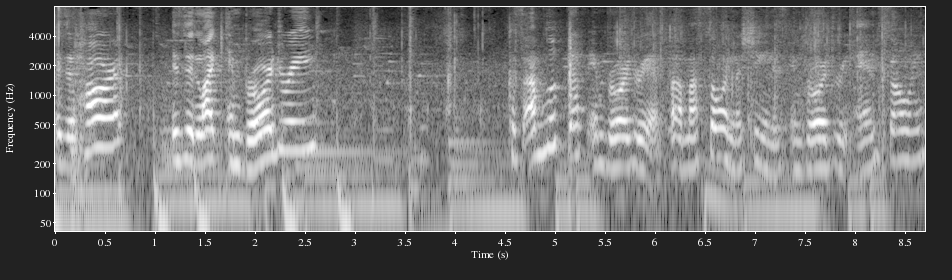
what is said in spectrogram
Is it hard? Is it like embroidery? Because I've looked up embroidery. Uh, my sewing machine is embroidery and sewing.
